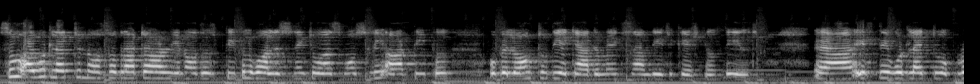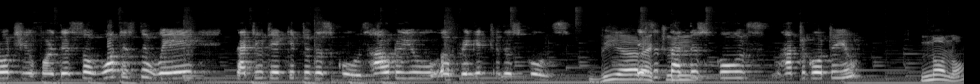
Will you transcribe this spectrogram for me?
So I would like to know so that our you know those people who are listening to us mostly are people who belong to the academics and the educational field. Uh, if they would like to approach you for this, so what is the way that you take it to the schools? How do you uh, bring it to the schools? we are Is it that the schools have to go to you? No, no.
